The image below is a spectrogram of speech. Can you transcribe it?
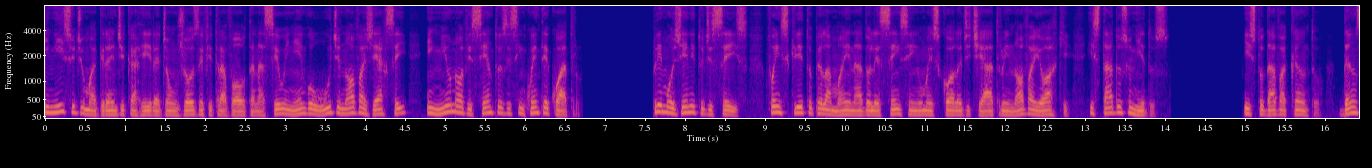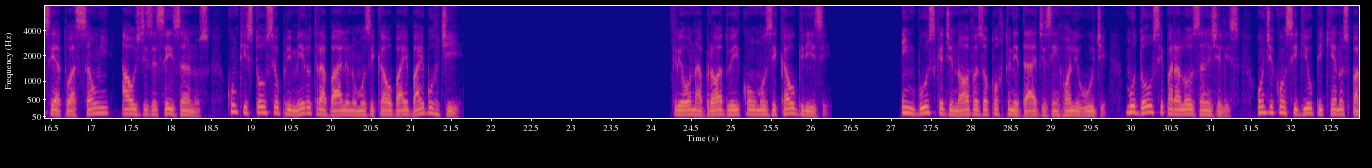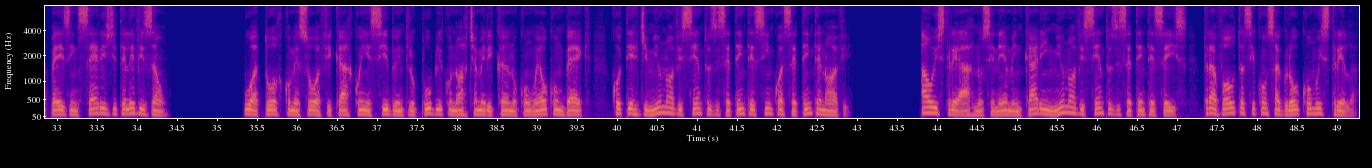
Início de uma grande carreira John Joseph Travolta nasceu em Englewood, Nova Jersey, em 1954. Primogênito de seis, foi inscrito pela mãe na adolescência em uma escola de teatro em Nova York, Estados Unidos. Estudava canto, dança e atuação e, aos 16 anos, conquistou seu primeiro trabalho no musical Bye Bye Birdie. Estreou na Broadway com o musical Grease. Em busca de novas oportunidades em Hollywood, mudou-se para Los Angeles, onde conseguiu pequenos papéis em séries de televisão. O ator começou a ficar conhecido entre o público norte-americano com Welcome Back, Coter de 1975 a 79. Ao estrear no cinema em Care em 1976, Travolta se consagrou como estrela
